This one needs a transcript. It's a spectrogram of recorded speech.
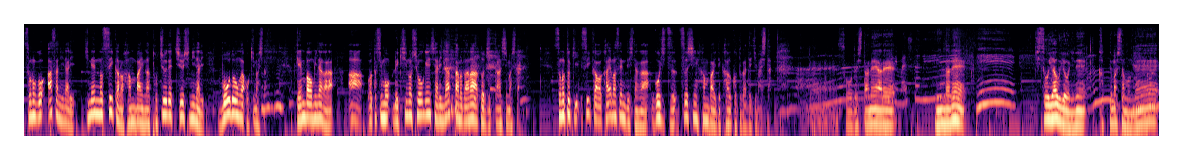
その後朝になり記念のスイカの販売が途中で中止になり暴動が起きました。現場を見ながらああ私も歴史の証言者になったのだなと実感しました。その時スイカは買えませんでしたが後日通信販売で買うことができました、えーそうでしたねあれ。みんなねええ。競い合うようにね買ってましたもんね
